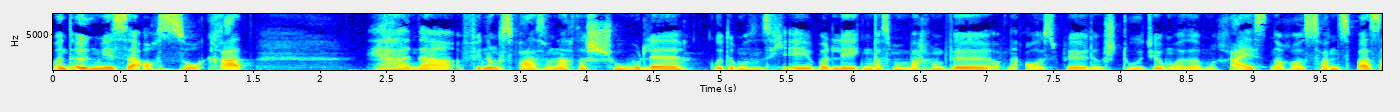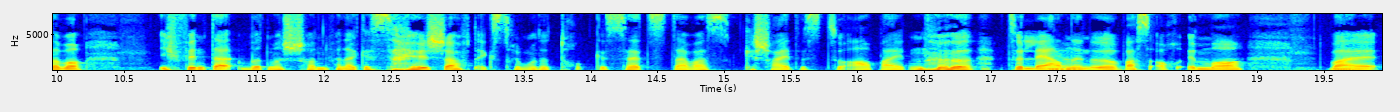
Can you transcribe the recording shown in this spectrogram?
Und irgendwie ist ja auch so gerade, ja, in der Findungsphase nach der Schule, gut, da muss man sich eh überlegen, was man machen will, ob eine Ausbildung, Studium oder man reist noch oder sonst was, aber ich finde, da wird man schon von der Gesellschaft extrem unter Druck gesetzt, da was Gescheites zu arbeiten oder zu lernen ja. oder was auch immer, weil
